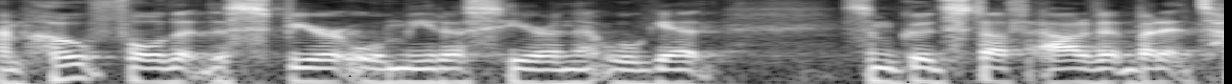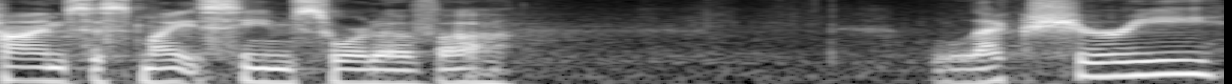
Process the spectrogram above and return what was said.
I'm hopeful that the Spirit will meet us here and that we'll get some good stuff out of it, but at times, this might seem sort of uh, lectury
